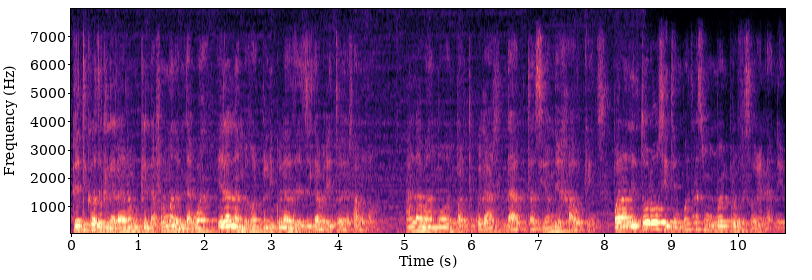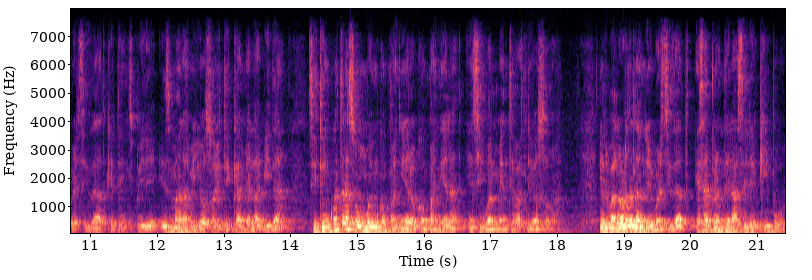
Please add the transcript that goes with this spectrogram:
Críticos declararon que La forma del agua era la mejor película desde el laberinto del fauno alabando en particular la actuación de Hawkins. Para Del Toro, si te encuentras un buen profesor en la universidad que te inspire, es maravilloso y te cambia la vida. Si te encuentras un buen compañero o compañera, es igualmente valioso. El valor de la universidad es aprender a ser equipo,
